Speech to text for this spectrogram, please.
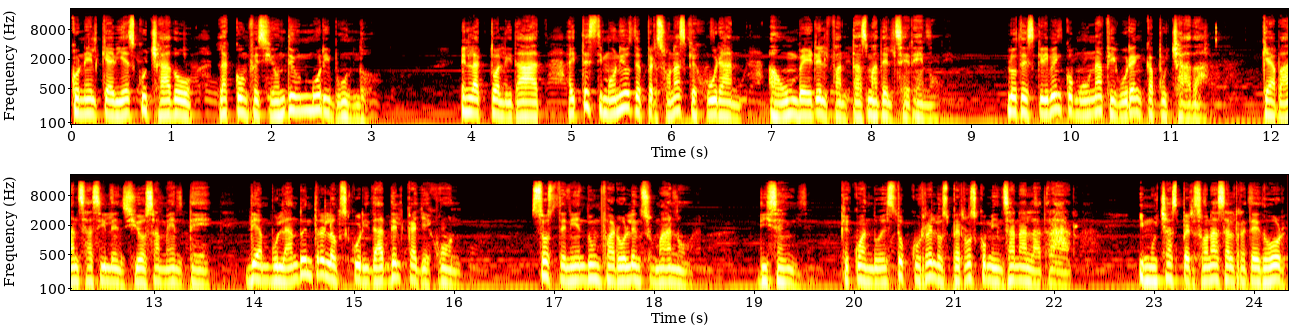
con el que había escuchado la confesión de un moribundo. En la actualidad hay testimonios de personas que juran aún ver el fantasma del sereno. Lo describen como una figura encapuchada que avanza silenciosamente, deambulando entre la oscuridad del callejón, sosteniendo un farol en su mano. Dicen que cuando esto ocurre los perros comienzan a ladrar y muchas personas alrededor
